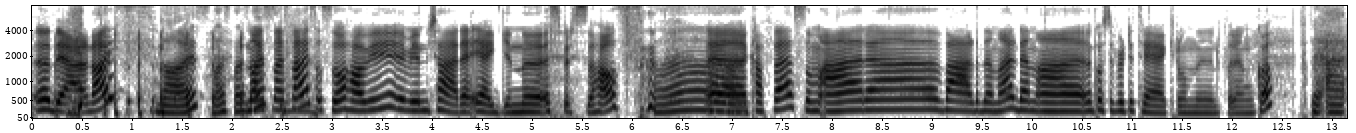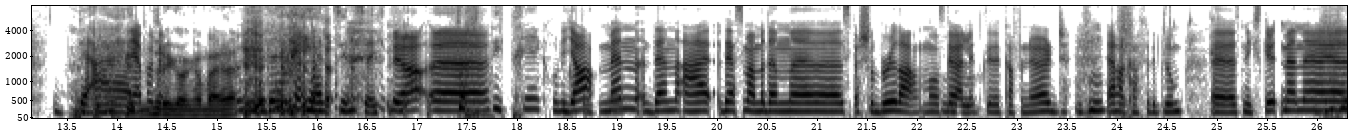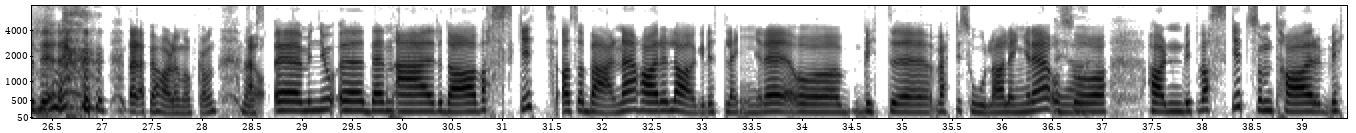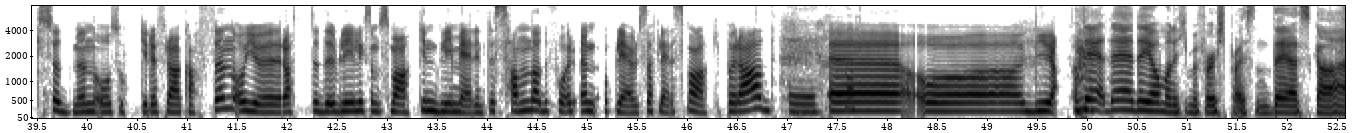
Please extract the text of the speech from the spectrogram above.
Det er nice. Nice, nice, nice. Nice, nice, nice. Og så har vi min kjære egen Espresso House. Ah. Kaffe, som er eh, Hva er det den er? Den, er, den koster 43 kroner for en kopp. Det er Det er, 100 ganger mer. det er helt sinnssykt. Ja, uh, 43 kroner ja, men den er Det som er med den uh, special brew, da Nå skal jeg være litt eh, kaffenerd. Mhm. Jeg har kaffediplom. Uh, Snikskryt. Men eh, det, det er derfor jeg har den oppgaven. Nice. eh, men jo, eh, den er da vasket. Altså bærene har lagret lengre og blitt, eh, vært i sola lengre. Og Ja. Har den blitt vasket, som tar vekk sødmen og sukkeret fra kaffen og gjør at det blir liksom, smaken blir mer interessant. Da. Du får en opplevelse av flere smaker på rad. Eh, Eh, og ja. det, det, det gjør man ikke med First Pricen. Det skal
